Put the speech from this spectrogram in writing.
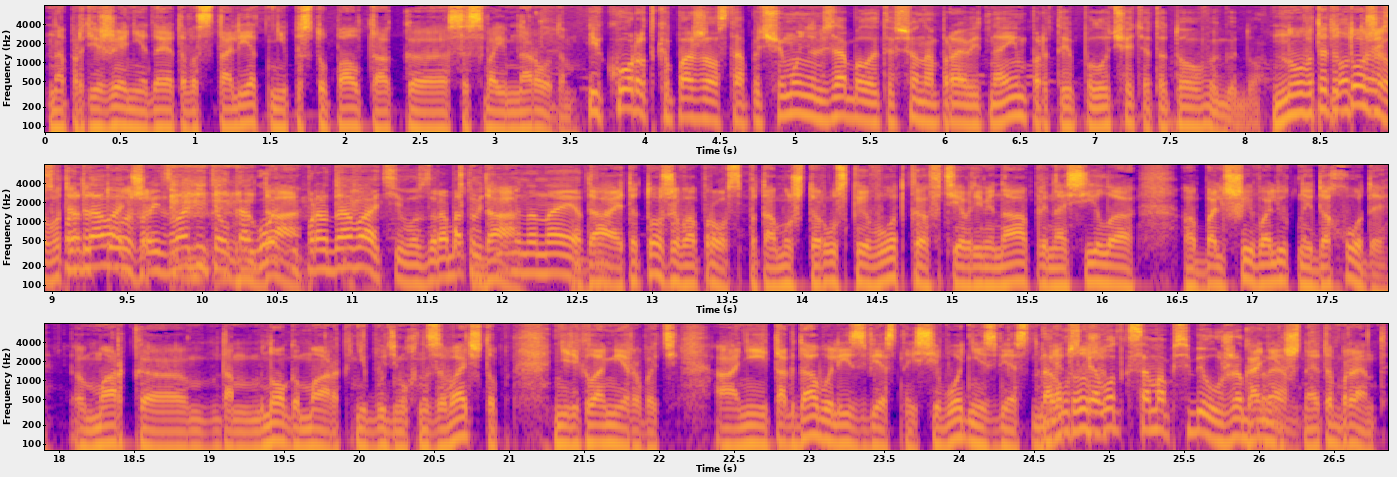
на протяжении до этого ста лет не поступал так э, со своим народом. И коротко, пожалуйста, а почему нельзя было это все направить на импорт и получать от этого выгоду? Ну, вот это Ну, тоже, то вот продавать, это тоже. производить алкоголь Да. и продавать его, зарабатывать Да, именно на этом. Да, это тоже вопрос, потому что русская водка в те времена приносила а, большие валютные доходы. Марка, там много марок, не будем их называть, чтобы не рекламировать. Они и тогда были известны, и сегодня известны. Да, Мне русская тоже- водка сама по себе уже бренд. Конечно, это бренд.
